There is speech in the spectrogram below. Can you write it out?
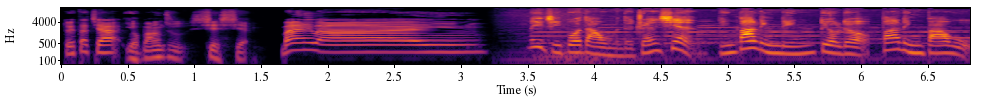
对大家有帮助，谢谢，拜拜。立即拨打我们的专线零八零零六六八零八五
